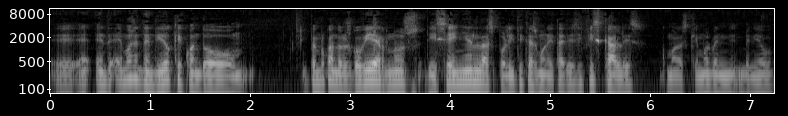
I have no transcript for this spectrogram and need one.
eh, hemos entendido que cuando, por ejemplo, cuando los gobiernos diseñan las políticas monetarias y fiscales, como las que hemos venido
